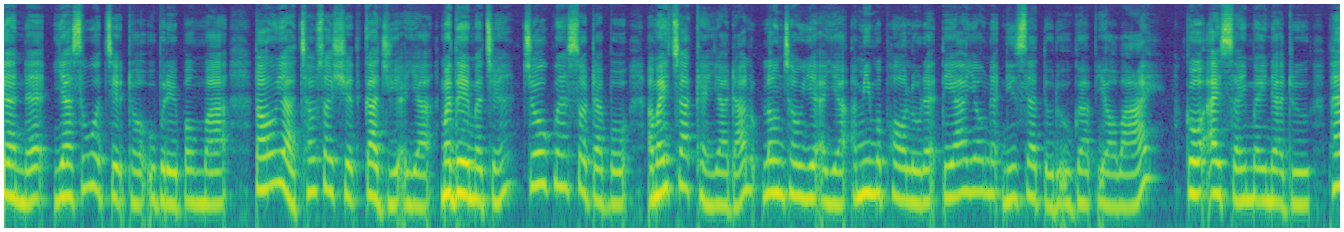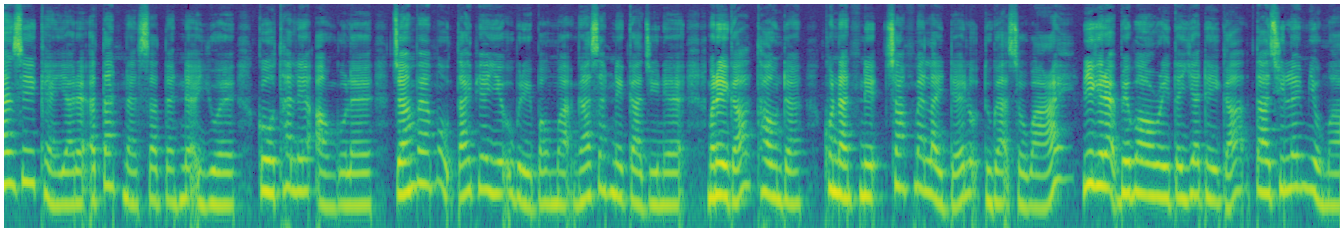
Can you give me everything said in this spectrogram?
ဒန်နဲ့ရာဇဝတ်ကျစ်တော်ဥပဒေပုံမှန်368ကကြီးအရမသေးမချင်းကြိုးကွင်းစွတ်တက်ဖို့အမိတ်ချခံရတာလို့လုံချုံရဲ့အရာအမိမဖော်လို့တဲ့တရားရုံးနဲ့နှိစက်သူတို့ကပြောပါတယ် ကိုအိုက်ဆိုင်မိန်နဲ့အတူဖမ်းဆီးခံရတဲ့အသက်22နှစ်အရွယ်ကိုထက်လင်းအောင်ကိုလည်းကြမ်းဖက်မှုတိုက်ဖျက်ရေးဥပဒေပုံမှ52ကကြီးနဲ့မရိကထောင်ဒဏ်9နှစ်ချမှတ်လိုက်တယ်လို့သူကဆိုပါတယ်။ပြီးခဲ့တဲ့ဖေဖော်ဝါရီတရက်ဒိတ်ကတာချီလိတ်မြို့မှာ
